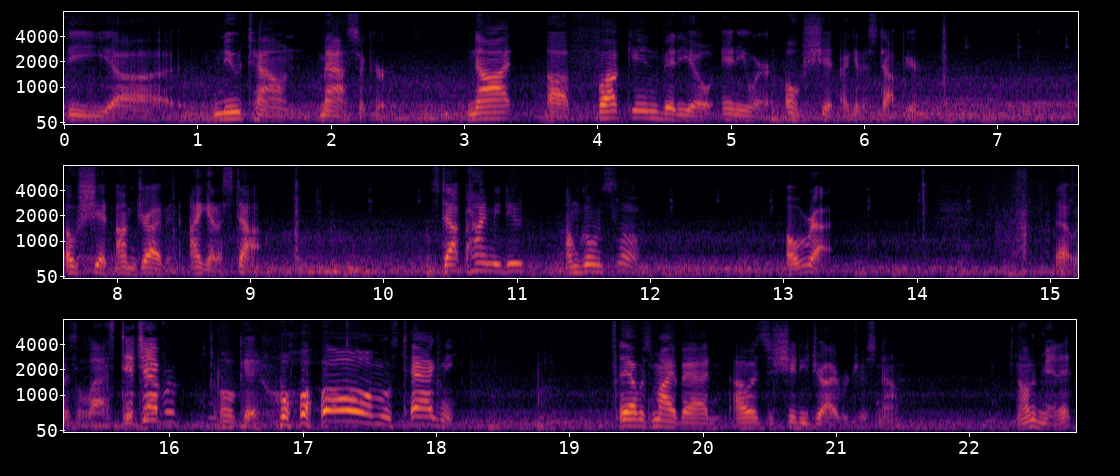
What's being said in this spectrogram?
the uh, Newtown massacre. Not a fucking video anywhere. Oh shit, I gotta stop here. Oh shit, I'm driving. I gotta stop. Stop behind me, dude. I'm going slow. Alright. That was the last ditch effort. Okay. Oh, almost tagged me. That was my bad. I was a shitty driver just now. I'll admit it.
